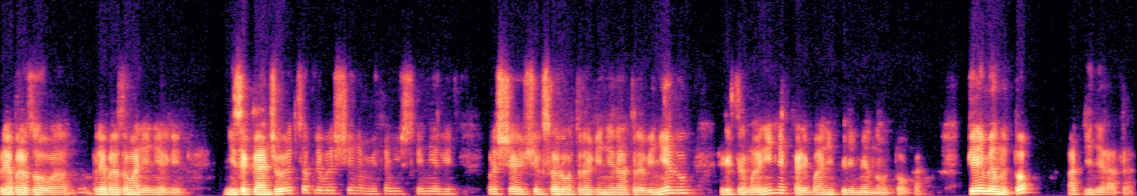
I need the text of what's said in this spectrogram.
преобразование энергии не заканчивается превращением механической энергии вращающихся ротора генератора в энергию электромагнитных колебаний переменного тока. Переменный ток от генератора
